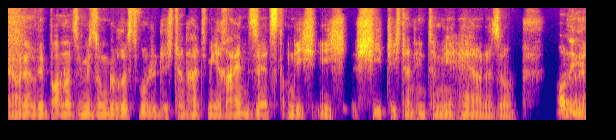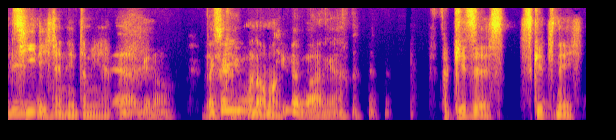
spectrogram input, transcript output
Ja, oder wir bauen uns irgendwie so ein Gerüst, wo du dich dann halt mir reinsetzt und ich, ich schieb dich dann hinter mir her oder so. Auch eine oder Idee. zieh dich dann hinter mir her. Ja, genau. Das Vielleicht könnte man auch mal. Kinderwagen, ja. Vergiss es. Das gibt's nicht.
